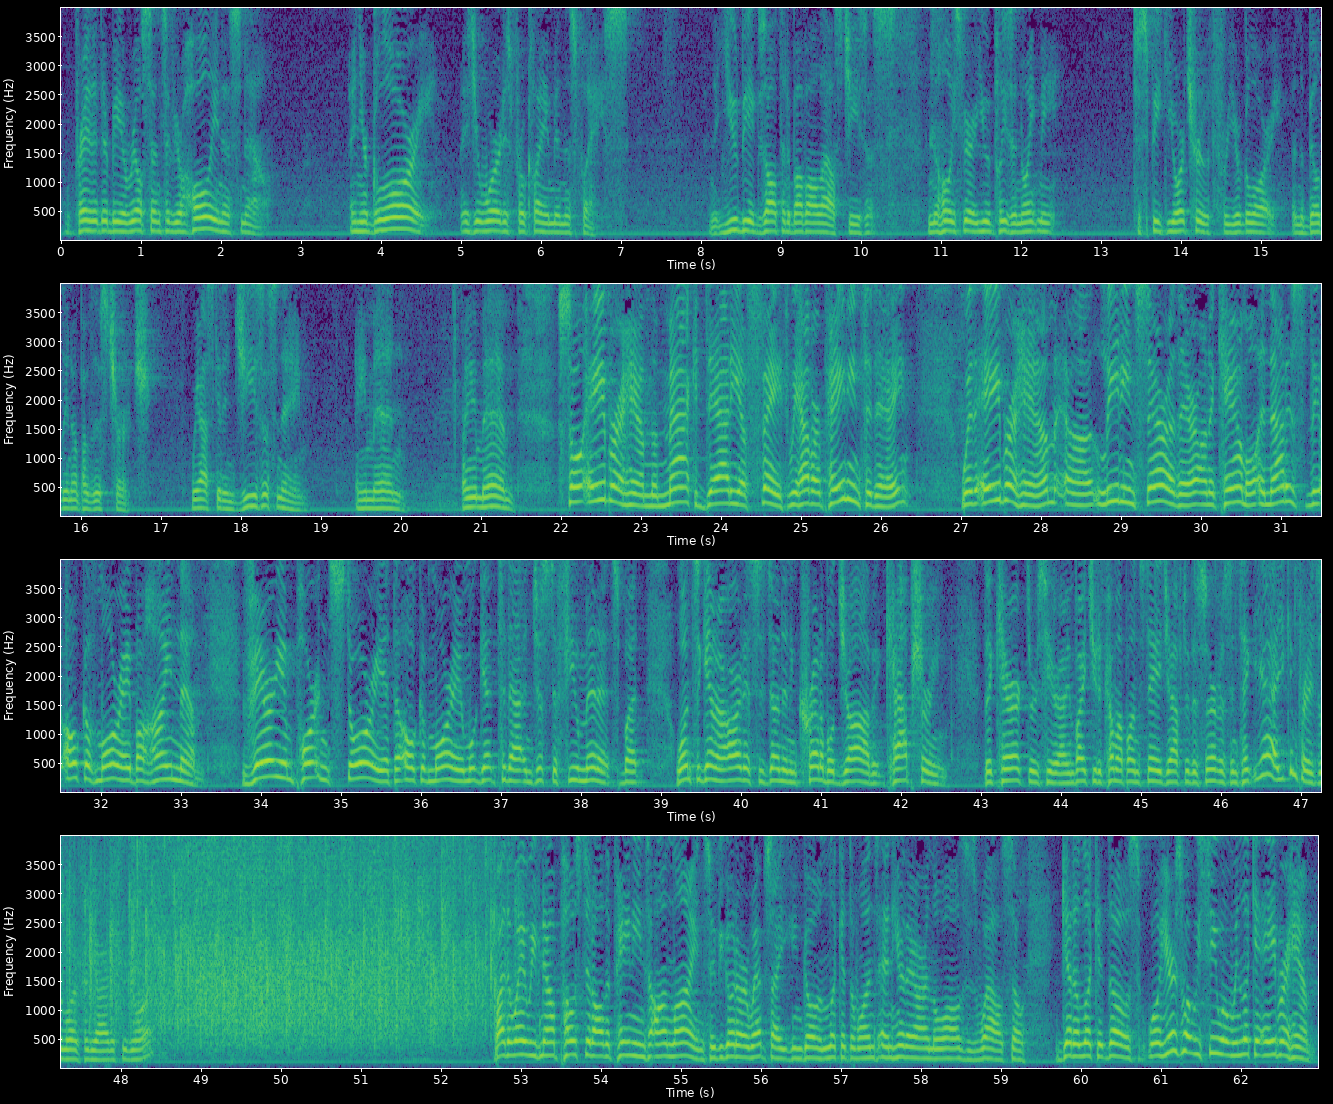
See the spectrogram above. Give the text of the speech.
We pray that there be a real sense of your holiness now and your glory as your word is proclaimed in this place. And that you'd be exalted above all else, Jesus. And the Holy Spirit, you would please anoint me to speak your truth for your glory and the building up of this church. We ask it in Jesus' name. Amen. Amen. So, Abraham, the Mac daddy of faith, we have our painting today with Abraham uh, leading Sarah there on a camel, and that is the Oak of Moreh behind them. Very important story at the Oak of Moreh, and we'll get to that in just a few minutes. But once again, our artist has done an incredible job at capturing the characters here. I invite you to come up on stage after the service and take, yeah, you can praise the Lord for the artist if you want. By the way, we've now posted all the paintings online. So if you go to our website, you can go and look at the ones, and here they are on the walls as well. So get a look at those. Well, here's what we see when we look at Abraham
